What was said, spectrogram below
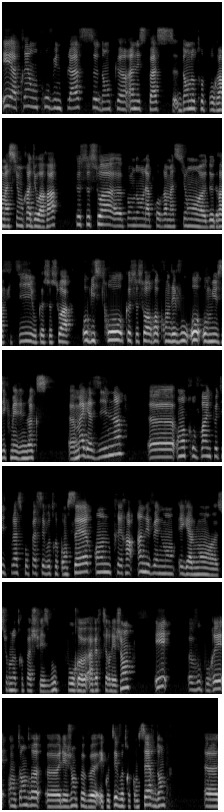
Et après, on trouve une place, donc un espace dans notre programmation Radio Ara, que ce soit euh, pendant la programmation euh, de graffiti ou que ce soit au bistrot, que ce soit au Rock Rendez-vous ou au Music Made in Lux euh, magazine. Euh, on trouvera une petite place pour passer votre concert. On créera un événement également euh, sur notre page Facebook pour avertir les gens. Et vous pourrez entendre, les gens peuvent écouter votre concert donc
